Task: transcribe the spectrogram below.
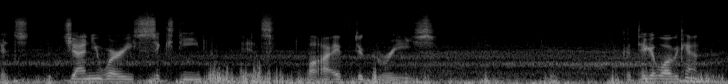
It's January 16th. It's five degrees. Could take it while we can.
